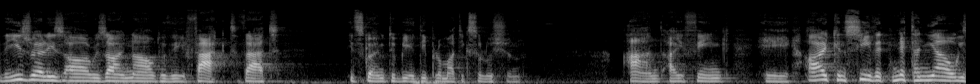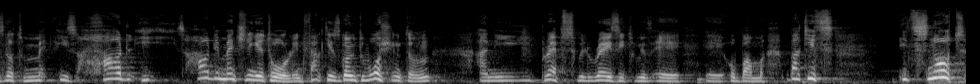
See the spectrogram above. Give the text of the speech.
the Israelis are resigned now to the fact that it's going to be a diplomatic solution. And I think uh, I can see that Netanyahu is not he's hardly, hardly mentioning it at all. In fact, he's going to Washington and he perhaps will raise it with uh, uh, Obama. But it's, it's not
